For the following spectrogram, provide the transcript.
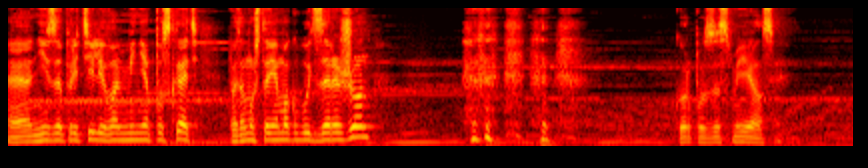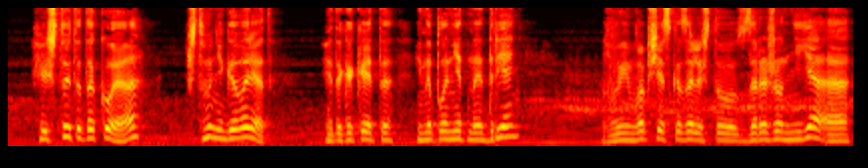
Они запретили вам меня пускать, потому что я могу быть заражен? Корпус засмеялся. И что это такое, а? Что они говорят? Это какая-то инопланетная дрянь? Вы им вообще сказали, что заражен не я, а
